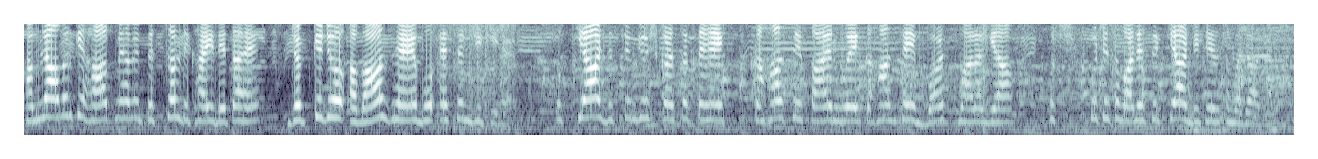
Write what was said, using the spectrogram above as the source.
हमलावर के हाथ में हमें पिस्टल दिखाई देता है, जबकि जो आवाज़ है वो एसएमजी की है। तो क्या डिस्टिंग्विश कर सकते हैं, कहाँ से फायर हुए, कहाँ से बर्स मारा गया? कुछ कुछ इस हवाले से क्या डिटेल समझ आ रही है?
